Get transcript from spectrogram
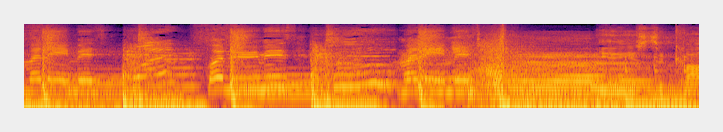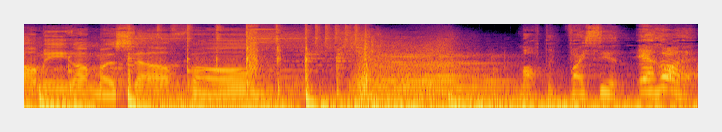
My name is what? My name is who? My name is You used to call me on my cell phone. Malta, vai ser, é agora!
